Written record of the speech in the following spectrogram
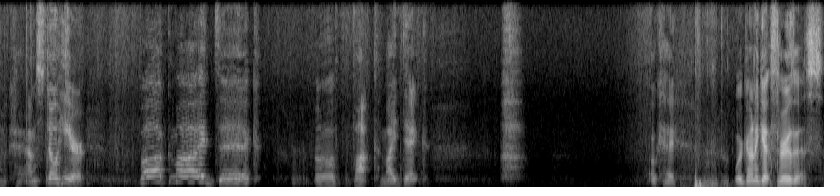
Okay. I'm still here. Fuck my dick. Uh, fuck my dick. okay. We're gonna get through this.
